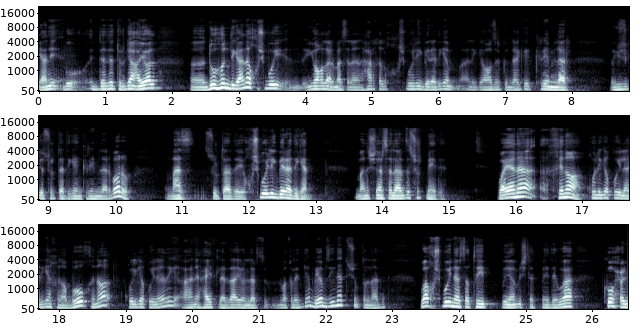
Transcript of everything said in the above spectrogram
Ya'ni bu iddada turgan ayol e, duhun degani xushbo'y yog'lar masalan har xil xushbo'ylik beradigan haligi hozirgi kundagi kremlar yuzga surtadigan kremlar boru maz surtadi xushbo'ylik beradigan. Mana shu narsalarni surtmaydi. Va yana xino qo'liga qo'yiladigan xino. Bu xino qo'lga qo'yiladigan ya'ni hayitlarda ayollar nima qiladigan bu ham ziynat uchun qilinadi. Va xushbo'y narsa tiyib bu ham ishlatmaydi. Va kohl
